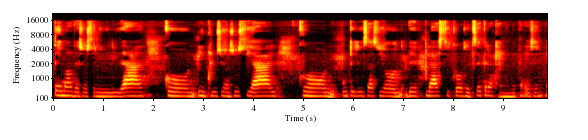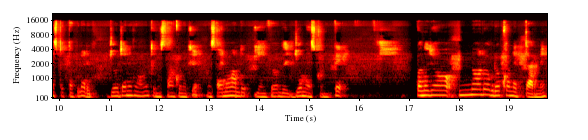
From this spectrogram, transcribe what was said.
temas de sostenibilidad, con inclusión social, con utilización de plásticos, etcétera, que a mí me parecen espectaculares. Yo ya en ese momento no estaba en conexión, me estaba innovando y ahí fue donde yo me desconecté. Cuando yo no logro conectarme,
